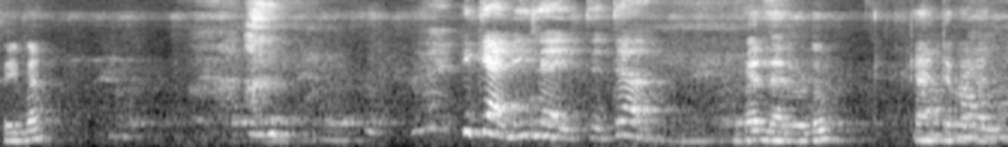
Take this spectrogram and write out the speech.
സൈബ? എല്ലാവരോടും ടാറ്റ പറയാം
